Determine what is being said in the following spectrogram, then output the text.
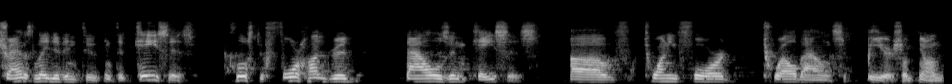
Translated into, into cases, close to 400,000 cases of 24 12 ounce beer. So, you know,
